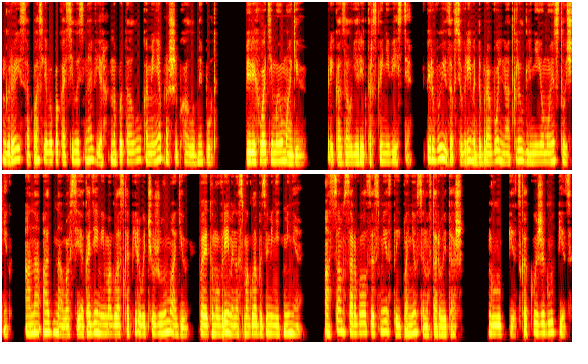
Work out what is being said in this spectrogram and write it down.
Грейс опасливо покосилась наверх, на потолок, а меня прошиб холодный пот. «Перехвати мою магию», — приказал я ректорской невесте. Впервые за все время добровольно открыл для нее мой источник. Она одна во всей Академии могла скопировать чужую магию, поэтому временно смогла бы заменить меня. А сам сорвался с места и понесся на второй этаж. Глупец, какой же глупец.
